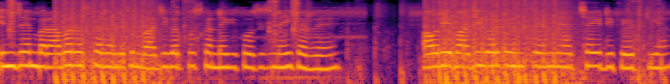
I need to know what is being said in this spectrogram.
इंजन बराबर रस कर रहे हैं, लेकिन बाजीगर पुश करने की कोशिश नहीं कर रहे हैं। और ये बाजीगर को इंसेन ने अच्छा ही डिफेट किया।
